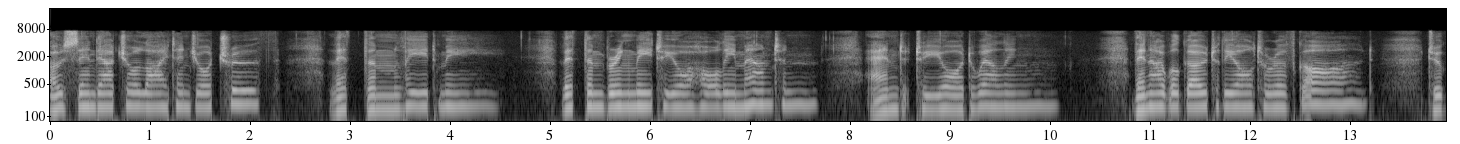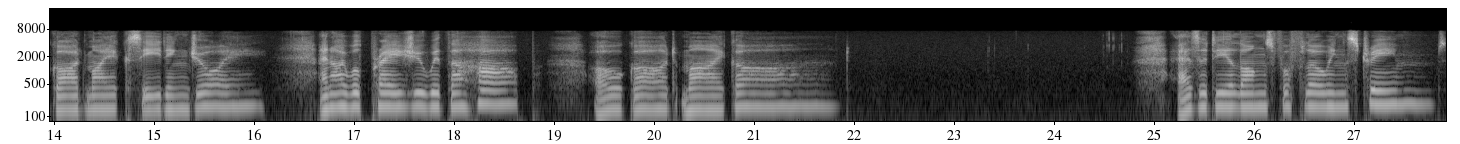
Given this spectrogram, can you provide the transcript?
O send out your light and your truth. Let them lead me. Let them bring me to your holy mountain and to your dwelling. Then I will go to the altar of God, to God my exceeding joy, and I will praise you with the harp, O God my God. As a deer longs for flowing streams,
